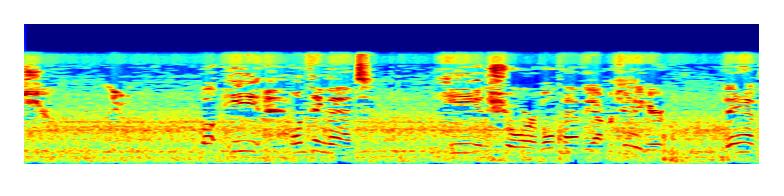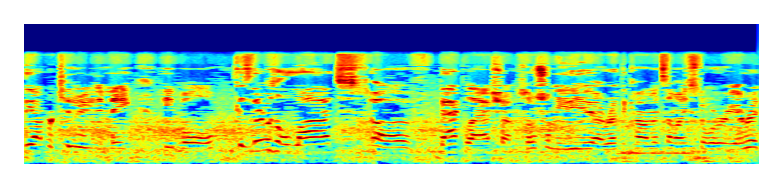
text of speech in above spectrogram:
shoot. Yeah. Well, he one thing that he and Shore both have the opportunity here. They have the opportunity to make people because there was a lot of backlash on social media. I read the comments on my story. I read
